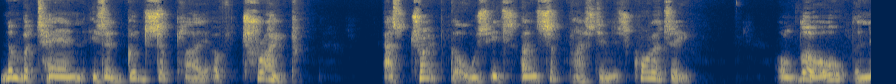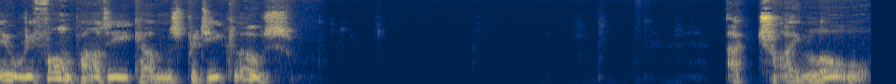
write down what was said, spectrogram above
Number 10 is a good supply of tripe. As tripe goes, it's unsurpassed in its quality, although the new Reform Party comes pretty close. At tribe law.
